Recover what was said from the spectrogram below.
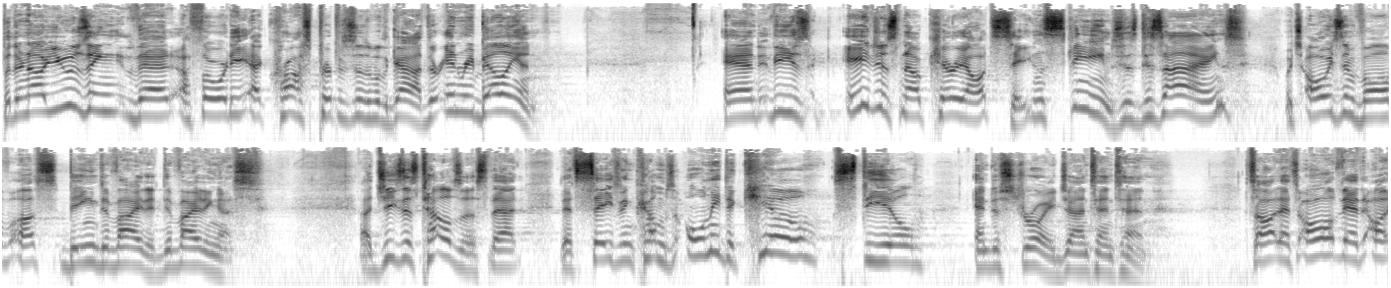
but they're now using that authority at cross purposes with God. They're in rebellion. And these agents now carry out Satan's schemes, his designs, which always involve us being divided, dividing us. Uh, Jesus tells us that, that Satan comes only to kill, steal, and destroy, John 10 10. So that's all, that, all,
